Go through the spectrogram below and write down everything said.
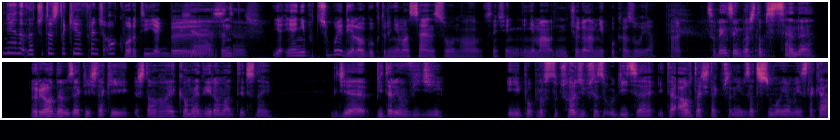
Nie, no, znaczy to jest takie wręcz awkward i jakby... Jest ten, też. ja, ja nie potrzebuję dialogu, który nie ma sensu, no w sensie nie nie ma, niczego nam nie pokazuje, tak? Co więcej, masz tam scenę rodem z jakiejś takiej sztampowej komedii romantycznej, gdzie Peter ją widzi i po prostu przechodzi przez ulicę i te auta się tak przed nim zatrzymują. Jest taka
